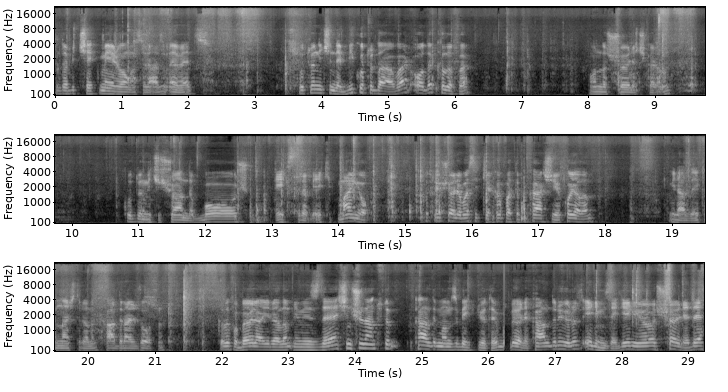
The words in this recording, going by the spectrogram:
Şurada bir çekme yeri olması lazım. Evet. Kutunun içinde bir kutu daha var. O da kılıfı. Onu da şöyle çıkaralım. Kutunun içi şu anda boş. Ekstra bir ekipman yok. Kutuyu şöyle basitçe kapatıp karşıya koyalım. Biraz da yakınlaştıralım. Kadrajlı olsun. Kılıfı böyle ayıralım elimizde. Şimdi şuradan tutup kaldırmamızı bekliyor tabi. Böyle kaldırıyoruz. Elimize geliyor. Şöyle de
